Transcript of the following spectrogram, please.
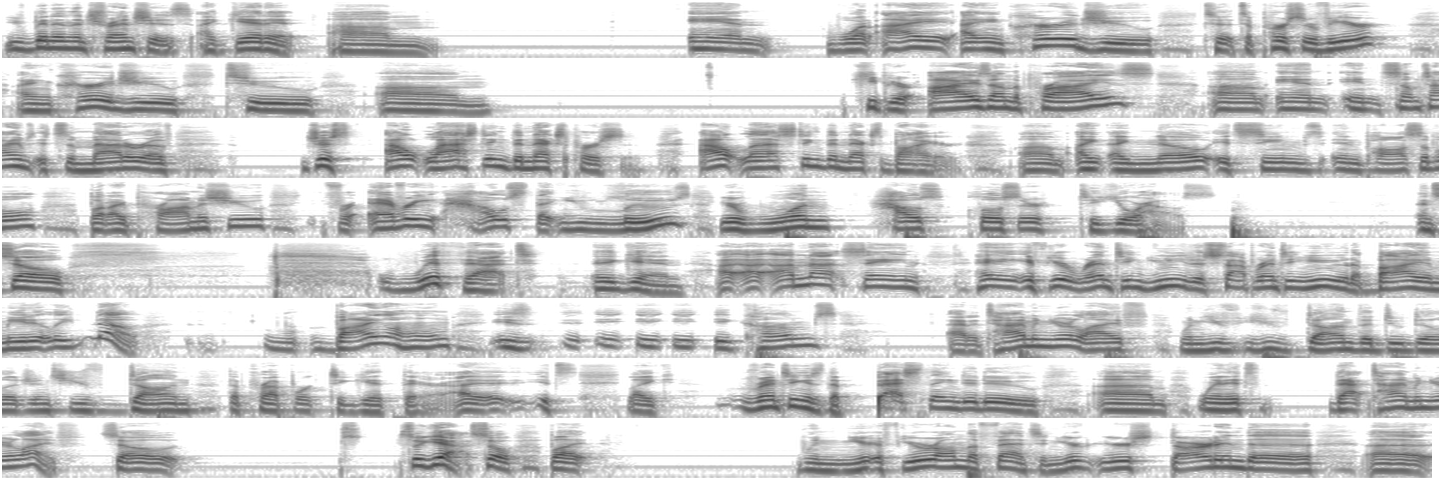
you've been in the trenches. I get it. Um, and what I I encourage you to to persevere. I encourage you to um, keep your eyes on the prize. Um, and and sometimes it's a matter of just outlasting the next person, outlasting the next buyer. Um, I, I know it seems impossible, but I promise you, for every house that you lose, you're one house closer to your house. And so, with that, again, I, I, I'm not saying hey, if you're renting, you need to stop renting, you need to buy immediately. No. Buying a home is it, it, it, it comes at a time in your life when you've you've done the due diligence, you've done the prep work to get there. I it's like renting is the best thing to do um, when it's that time in your life. So so yeah, so but when you're if you're on the fence and you're you're starting to uh,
